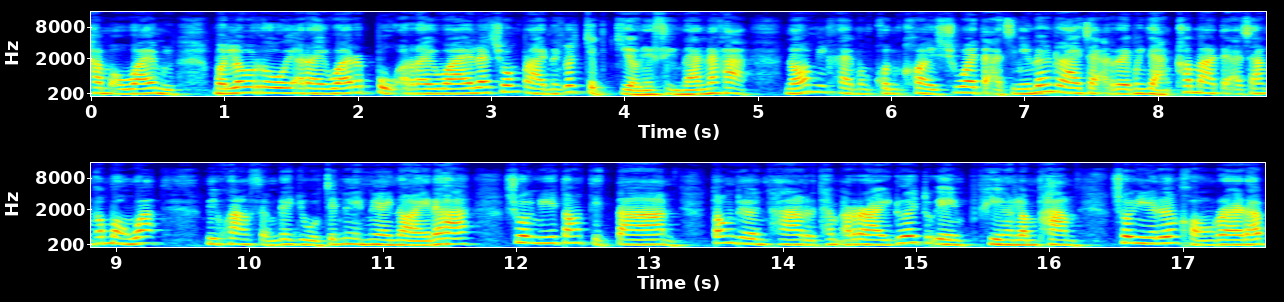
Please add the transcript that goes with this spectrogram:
ทำเอาไว้เหมือนเหมือนเราโรยอะไรไว้ระปุอะไรไว้ และช่วงปลายเดือนก็เก็บเกี่ยวในสิ่งนั้นนะคะเนาะมีใครบางคนคอยช่วย แต่อาจจะมีเรื่องรายจ่ายอะไรบางอย่างเข้ามา แต่อาจารย์ก็มองว่ามีความสำเร็จอยู่จะเหนื่อยเหนื่อยๆหน่อยนะคะ ช่วงนี้ต้องติดตามต้องเดินินทางหรือทำอะไรด้วยตัวเองเพียงลำพัง ช่วงนี้เรื่องของรายรับ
